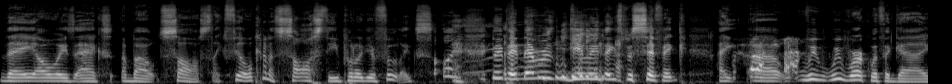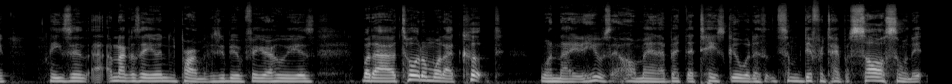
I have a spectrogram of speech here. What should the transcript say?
they always ask about sauce. Like Phil, what kind of sauce do you put on your food? Like. They, they never give anything specific. Like uh, we we work with a guy. He's in. I'm not gonna say you're in the department because you'll be able to figure out who he is. But I told him what I cooked one night, and he was like, "Oh man, I bet that tastes good with a, some different type of sauce on it."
